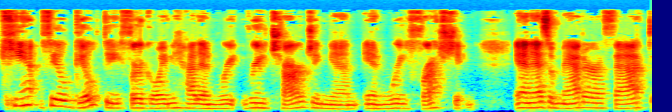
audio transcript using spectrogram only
can't feel guilty for going ahead and re- recharging and, and refreshing. And as a matter of fact,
